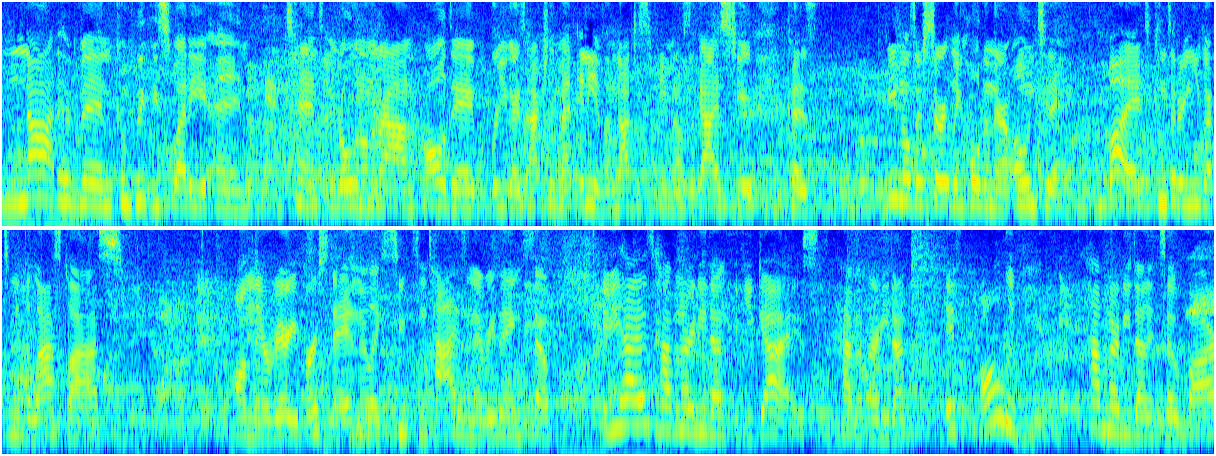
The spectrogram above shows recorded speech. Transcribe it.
not have been completely sweaty and intense and rolling on the ground all day before you guys actually met any of them, not just the females, the guys too, because females are certainly holding their own today. But considering you got to meet the last class on their very first day and they're like suits and ties and everything, so if you guys haven't already done, if you guys haven't already done, if all of you haven't already done it so far,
